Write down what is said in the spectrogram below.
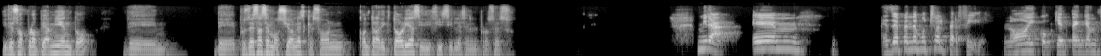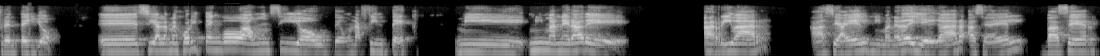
y de su apropiamiento de, de, pues de esas emociones que son contradictorias y difíciles en el proceso? Mira, em, es, depende mucho del perfil, ¿no? Y con quién tenga enfrente yo. Eh, si a lo mejor y tengo a un CEO de una fintech, mi, mi manera de arribar hacia él, mi manera de llegar hacia él va a ser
